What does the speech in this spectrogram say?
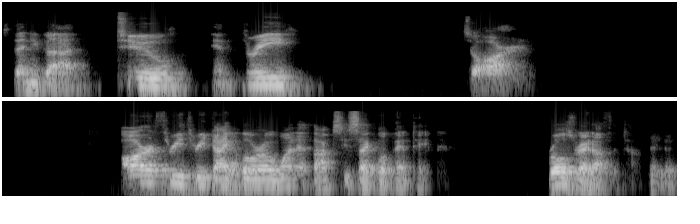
So then you've got two and three. So R. R three three dichloro one ethoxy ethoxycyclopentane. Rolls right off the top.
